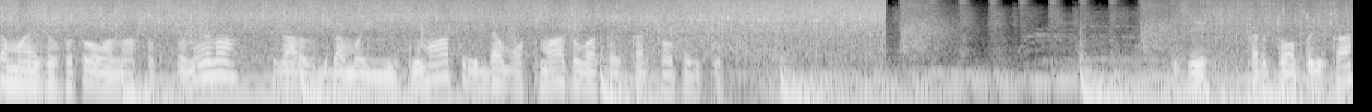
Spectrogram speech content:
Вже майже готова наша свинина. Зараз будемо її знімати і будемо осмажувати картопельку. Зі картопелька.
